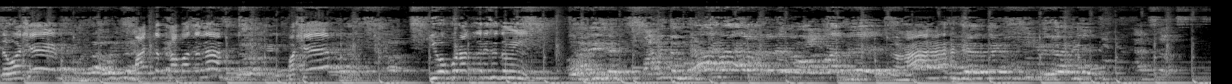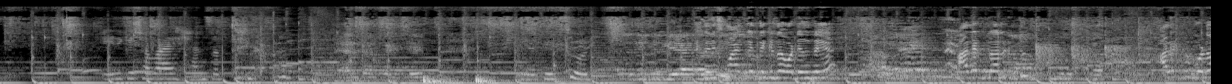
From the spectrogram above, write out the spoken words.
তো মাছ তো খাবাতে না? অসীম কি অপরাধ করেছ তুমি? আরেকটু বড়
